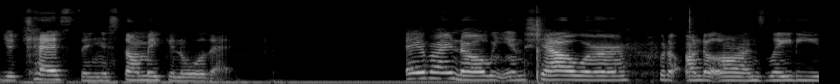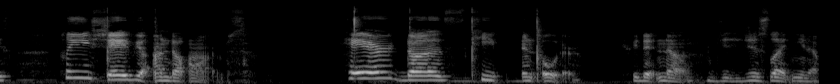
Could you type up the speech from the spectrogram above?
your chest and your stomach and all that. Everybody know you're in the shower for the underarms, ladies, please shave your underarms. Hair does keep an odor, if you didn't know, just letting you know.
